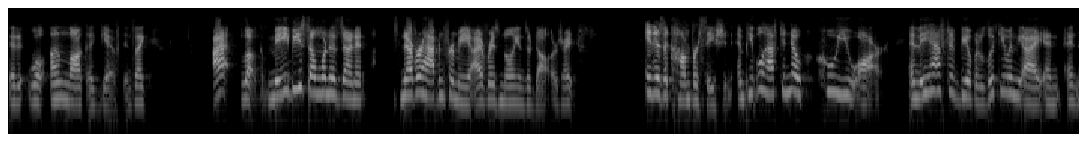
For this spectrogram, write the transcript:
that it will unlock a gift. It's like i look maybe someone has done it. It's never happened for me. I've raised millions of dollars right it is a conversation and people have to know who you are and they have to be able to look you in the eye and and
